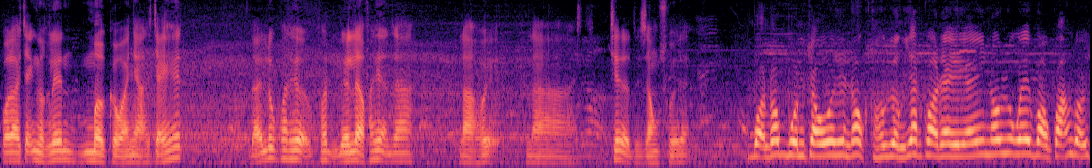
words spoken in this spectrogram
gọi là chạy ngược lên mở cửa vào nhà cháy hết. Đấy lúc phát hiện đấy là phát hiện ra là huệ là chết ở dòng suối đấy bọn nó buôn trâu thì nó thường dắt qua đây ấy nó lúc ấy vào quãng rồi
